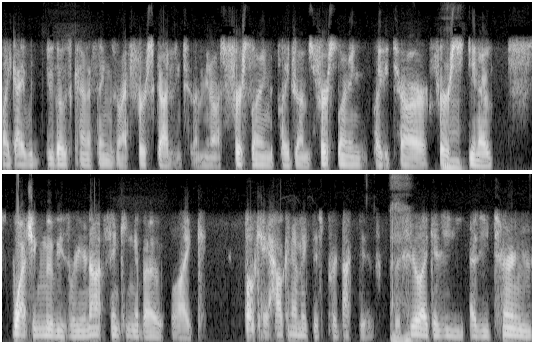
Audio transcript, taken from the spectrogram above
like I would do those kind of things when I first got into them. You know, I was first learning to play drums, first learning to play guitar, mm-hmm. 1st you know, watching movies where you're not thinking about like, okay, how can I make this productive? I feel like as you as you turn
